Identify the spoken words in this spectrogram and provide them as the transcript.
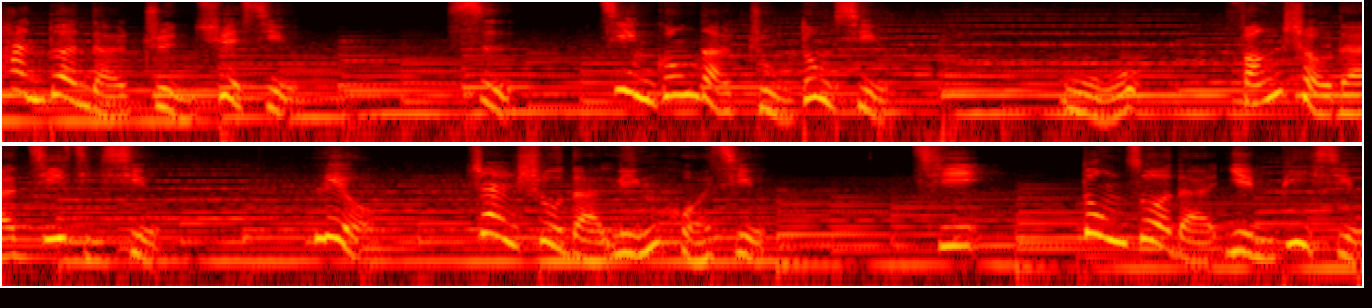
判断的准确性；四。进攻的主动性，五，防守的积极性，六，战术的灵活性，七，动作的隐蔽性，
